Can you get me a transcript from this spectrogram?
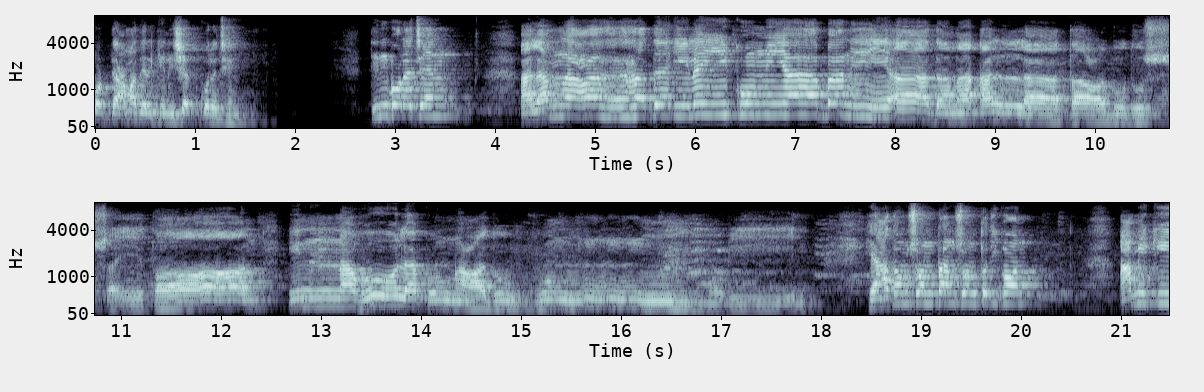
করতে আমাদেরকে নিষেধ করেছেন তিনি বলেছেন ألم عهد إليكم يا بني آدم ألا تعبدوا الشيطان إنه لكم عدو مبين হে আদম সন্তান সন্ততিগণ আমি কি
